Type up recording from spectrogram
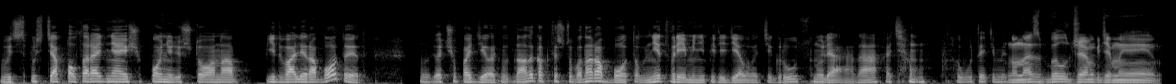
вы спустя полтора дня еще поняли, что она едва ли работает, ну, а что поделать? Вот надо как-то, чтобы она работала. Нет времени переделывать игру с нуля, да, хотя вот этим... Ну, У нас был джем, где мы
